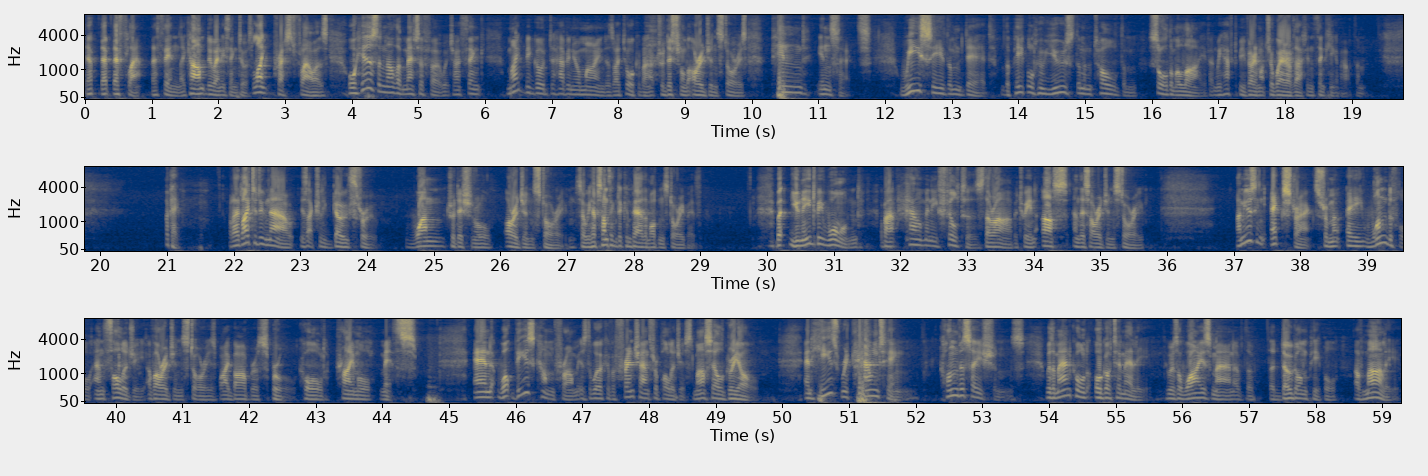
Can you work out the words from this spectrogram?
they're, they're, flat, they're thin, they can't do anything to us, like pressed flowers. Or here's another metaphor which I think might be good to have in your mind as I talk about traditional origin stories pinned insects. We see them dead. The people who used them and told them saw them alive, and we have to be very much aware of that in thinking about them. Okay, what I'd like to do now is actually go through one traditional origin story. So we have something to compare the modern story with. But you need to be warned about how many filters there are between us and this origin story. I'm using extracts from a wonderful anthology of origin stories by Barbara Sproul called Primal Myths. And what these come from is the work of a French anthropologist, Marcel Griaule. And he's recounting conversations with a man called Ogotemmeli, who is a wise man of the, the Dogon people of Mali.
